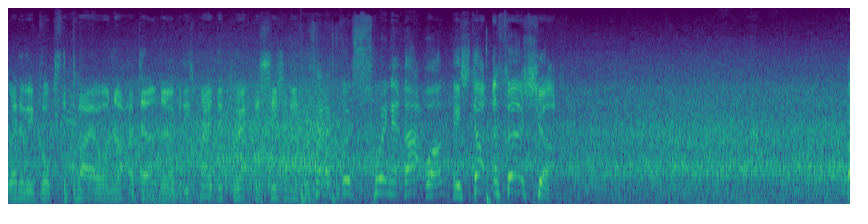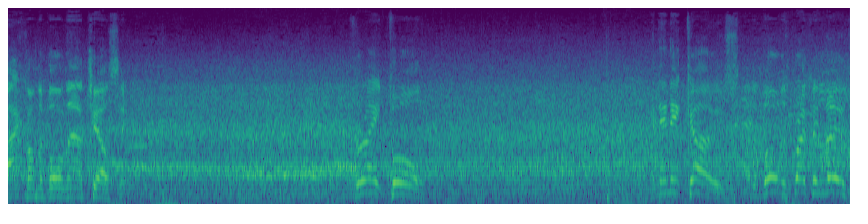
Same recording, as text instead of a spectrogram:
whether he books the player or not, I don't know, but he's made the correct decision. He's had a good swing at that one. He stopped the first shot. Back on the ball now, Chelsea. Great ball. And in it goes. The ball was broken loose.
